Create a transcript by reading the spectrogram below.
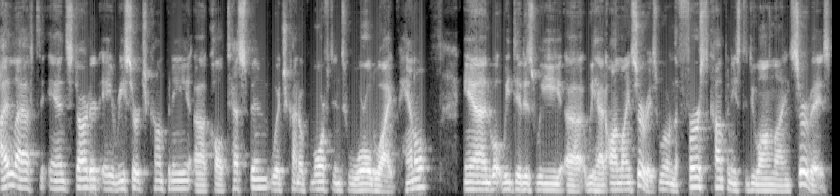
I left and started a research company uh, called Tespin, which kind of morphed into Worldwide Panel. And what we did is we uh, we had online surveys. We were one of the first companies to do online surveys,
